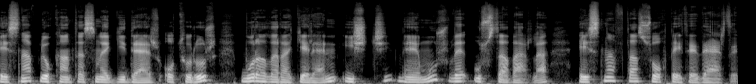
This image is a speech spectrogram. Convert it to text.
esnaf lokantasına gider oturur, buralara gelen işçi, memur ve ustalarla esnafta sohbet ederdi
